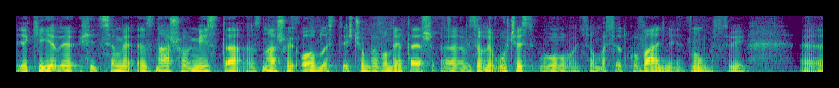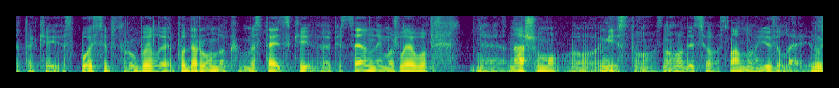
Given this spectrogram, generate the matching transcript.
які є вихідцями з нашого міста, з нашої області, щоб вони теж е, взяли участь у цьому святкуванні. Ну, у свій е, такий спосіб зробили подарунок мистецький, е, пісенний, можливо, е, нашому місту з нагоди цього славного ювілею. Ну,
